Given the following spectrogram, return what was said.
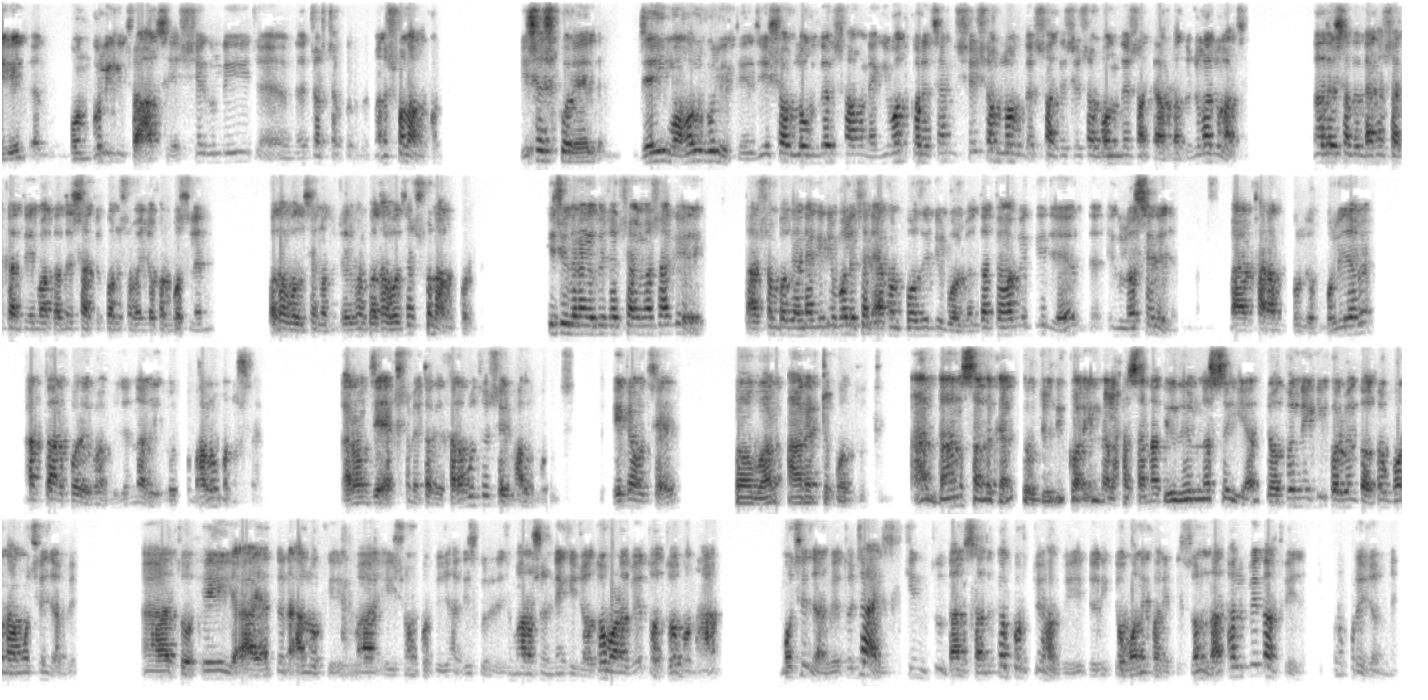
গুণগুলি কিছু আছে, সেগুলি চর্চা করবেন মানে শোনাম করবেন। বিশেষ করে যেই মহলগুলিতে যেসব লোকদের সামনে গিবত করেছেন সেই সব লোকদের সাথে, সেসব বন্ধুদের সাথে আপনাদের যোগাযোগ আছে। তাদের সাথে দেখা সাক্ষাতে বা তাদের সাথে কোনো সময় যখন বসলেন, কথা বলছেন, অথচ কথা বলছেন সুনাম করবেন। কিছুদিন আগে দু চার ছয় মাস আগে তার সম্পর্কে নেগেটিভ বলেছেন, এখন পজিটিভ বলবেন। তাতে হবে কি যে, এগুলো সেরে যাবে বা খারাপ করলে বলে যাবে, আর তারপরে ভাববে যে, না রে ভালো মানুষ না। কারণ যে একসময় তাকে খারাপ বলছে, সে ভালো বলছে। এটা হচ্ছে তবার আর একটা পদ্ধতি। আর দান সাদাকা কেউ যদি করেন ইউযহিবনা সাইয়্যাত যত নেকি করবেন, তত গোনা মুছে যাবে। তো এই আয়াতের আলোকে বা এই সম্পর্কে হাদিস করে রয়েছে, মানুষের নেকি যত বাড়াবে, তত গোনা মুছে যাবে তো জায়েজ কিন্তু দান সাদকা করতে হবে। যদি কেউ মনে করে এটি সুন্নাত তাহলে বেদাত হয়ে যাবে কোনো প্রয়োজন নেই।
